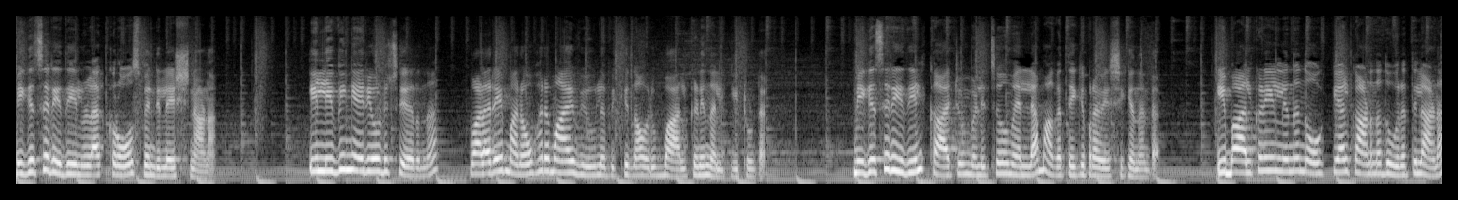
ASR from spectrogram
മികച്ച രീതിയിലുള്ള ക്രോസ് വെന്റിലേഷൻ ആണ്. ഈ ലിവിംഗ് ഏരിയയോട് ചേർന്ന് വളരെ മനോഹരമായ വ്യൂ ലഭിക്കുന്ന ഒരു ബാൽക്കണി നൽകിയിട്ടുണ്ട്. മികച്ച രീതിയിൽ കാറ്റും വെളിച്ചവും എല്ലാം അകത്തേക്ക് പ്രവേശിക്കുന്നുണ്ട്. ഈ ബാൽക്കണിയിൽ നിന്ന് നോക്കിയാൽ കാണുന്ന ദൂരത്തിലാണ്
